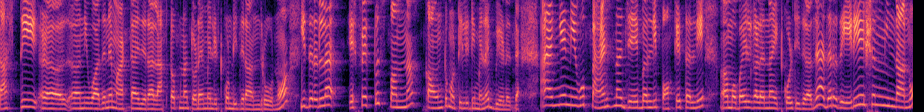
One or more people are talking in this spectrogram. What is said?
ಜಾಸ್ತಿ ನೀವು ಅದನ್ನೇ ಮಾಡ್ತಾ ಇದ್ದೀರಾ ಲ್ಯಾಪ್ಟಾಪ್ನ ತೊಡೆ ಮೇಲೆ ಇಟ್ಕೊಂಡಿದ್ದೀರಾ ಅಂದ್ರೂ ಇದರೆಲ್ಲ ಎಫೆಕ್ಟು ಸ್ಪಮ್ನ ಕೌಂಟ್ ಮೊಟಿಲಿಟಿ ಮೇಲೆ ಬೀಳುತ್ತೆ. ಹಾಗೆ ನೀವು ಪ್ಯಾಂಟ್ನ ಜೇಬಲ್ಲಿ ಪಾಕೆಟಲ್ಲಿ ಮೊಬೈಲ್ಗಳನ್ನು ಇಟ್ಕೊಳ್ತಿದ್ದೀರ ಅಂದರೆ ಅದರ ರೇಡಿಯೇಷನ್ನಿಂದಾನು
